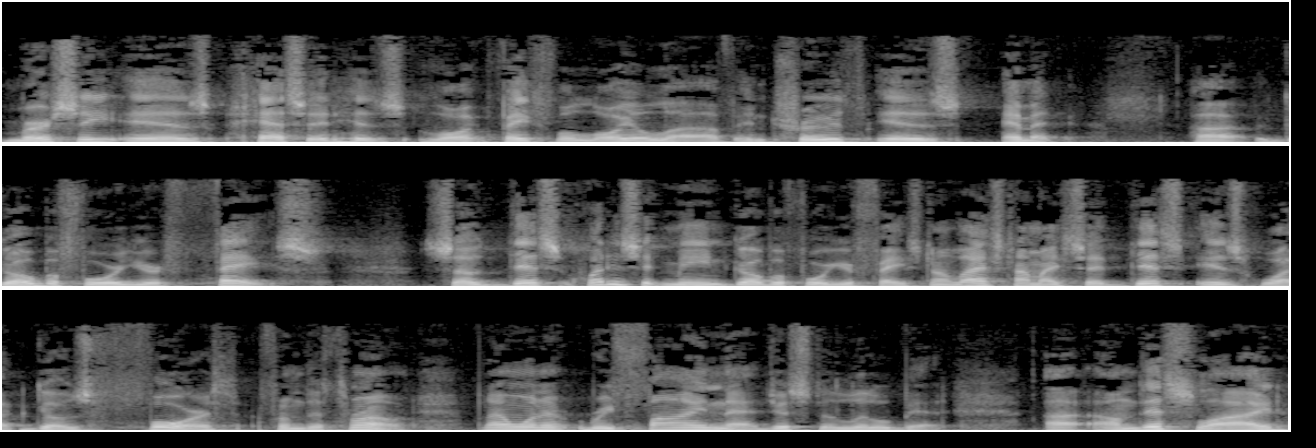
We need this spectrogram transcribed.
Mercy is chesed, his lo- faithful, loyal love, and truth is emet, uh, go before your face. So this, what does it mean, go before your face? Now, last time I said this is what goes forth from the throne. But I want to refine that just a little bit. Uh, on this slide,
